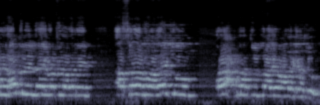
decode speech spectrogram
আলহামদুলিল্লাহ আলমিন। আসসালামু আলাইকুম ওয়া রাহমাতুল্লাহি ওয়া বারাকাতুহু।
